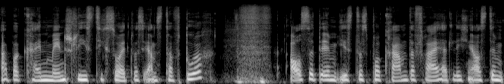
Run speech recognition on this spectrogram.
aber kein Mensch liest sich so etwas ernsthaft durch. Außerdem ist das Programm der Freiheitlichen aus dem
